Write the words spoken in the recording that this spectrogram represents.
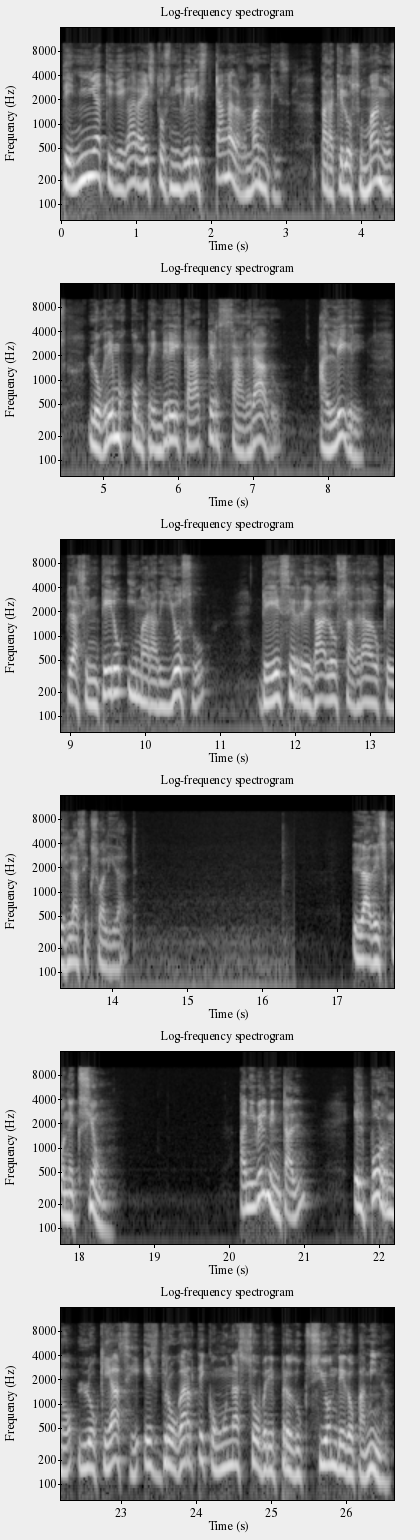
tenía que llegar a estos niveles tan alarmantes para que los humanos logremos comprender el carácter sagrado, alegre, placentero y maravilloso de ese regalo sagrado que es la sexualidad. La desconexión. A nivel mental, el porno lo que hace es drogarte con una sobreproducción de dopamina.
